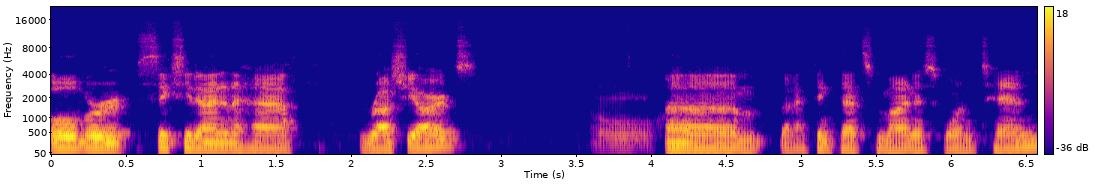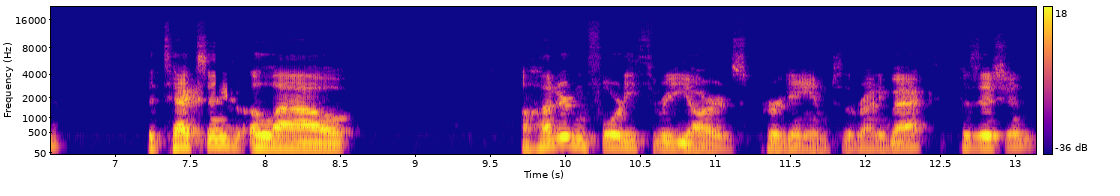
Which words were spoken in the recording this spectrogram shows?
Over 69 and a half rush yards. Oh. Um, I think that's minus 110. The Texans allow 143 yards per game to the running back position,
